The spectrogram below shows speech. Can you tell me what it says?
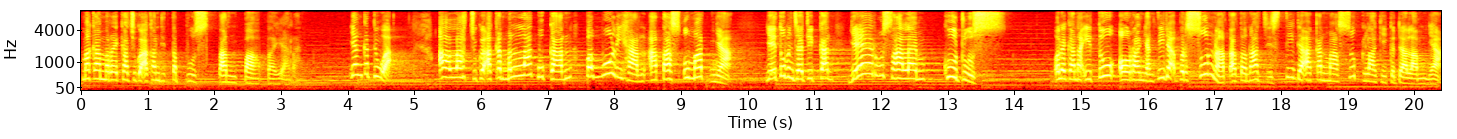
maka mereka juga akan ditebus tanpa bayaran. Yang kedua, Allah juga akan melakukan pemulihan atas umatnya, yaitu menjadikan Yerusalem kudus. Oleh karena itu, orang yang tidak bersunat atau najis tidak akan masuk lagi ke dalamnya.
